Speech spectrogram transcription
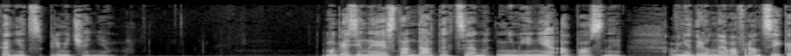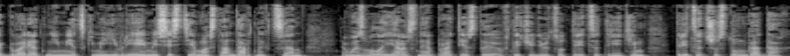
Конец примечания. Магазины стандартных цен не менее опасны. Внедренная во Франции, как говорят немецкими евреями, система стандартных цен вызвала яростные протесты в 1933-36 годах.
